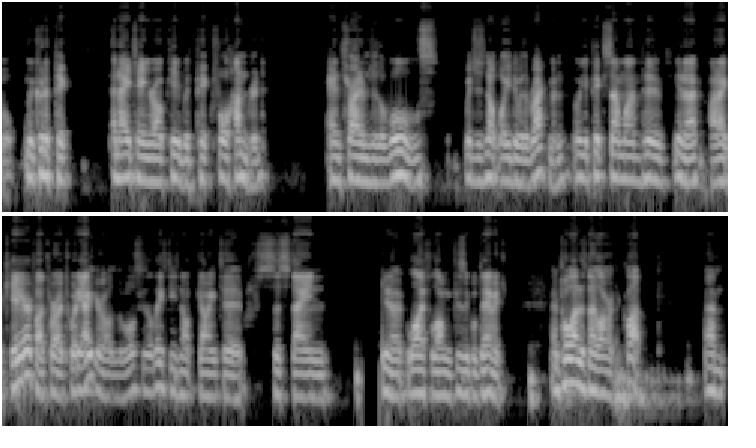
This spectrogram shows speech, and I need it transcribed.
Well, we could have picked an 18 year old kid with pick 400 and thrown him to the wolves which is not what you do with a ruckman, or you pick someone who, you know, I don't care if I throw a 28 year old at the walls because at least he's not going to sustain, you know, lifelong physical damage. And Paul Hunter's no longer at the club. Um,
